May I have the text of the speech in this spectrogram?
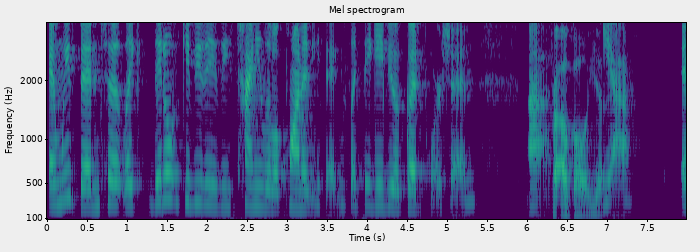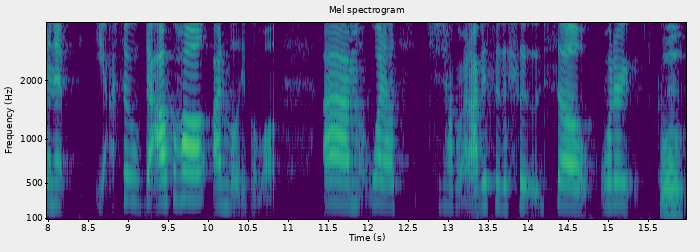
And we've been to like they don't give you the, these tiny little quantity things. Like they gave you a good portion. Um, For alcohol, yes. yeah, and it yeah. So the alcohol, unbelievable. Um, what else to talk about? Obviously the food. So what are go ahead. Well,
